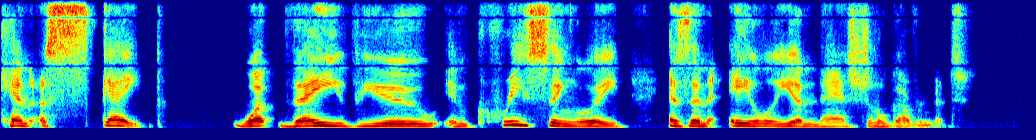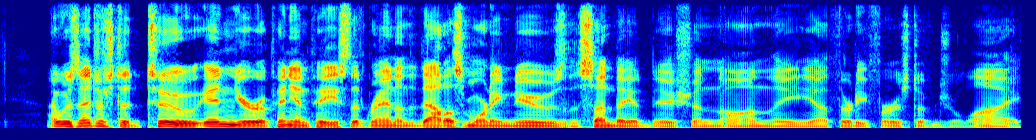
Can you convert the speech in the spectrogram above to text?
can escape what they view increasingly as an alien national government. I was interested too in your opinion piece that ran in the Dallas Morning News, the Sunday edition, on the uh, 31st of July.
